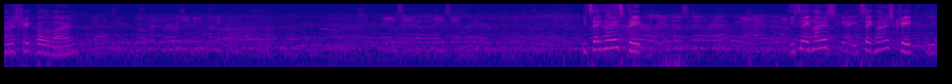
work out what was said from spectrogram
Hunters Creek Boulevard. Where, where, where would she be coming from? Do you see it? Do you see it right here? You take Hunters Creek. Orlando still, right? Yeah. Orlando. You take Hunters. Yeah, you take Hunters Creek. You,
